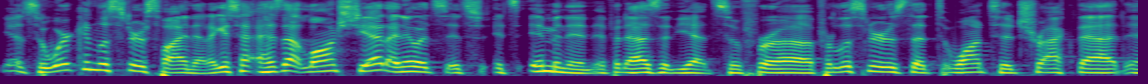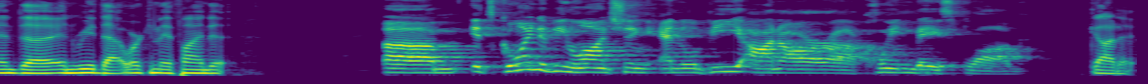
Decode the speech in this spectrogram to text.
Yeah so where can listeners find that? I guess has that launched yet? I know it's it's it's imminent if it hasn't yet. So for uh, for listeners that want to track that and uh, and read that where can they find it? Um, it's going to be launching and it'll be on our uh, coinbase blog. Got it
